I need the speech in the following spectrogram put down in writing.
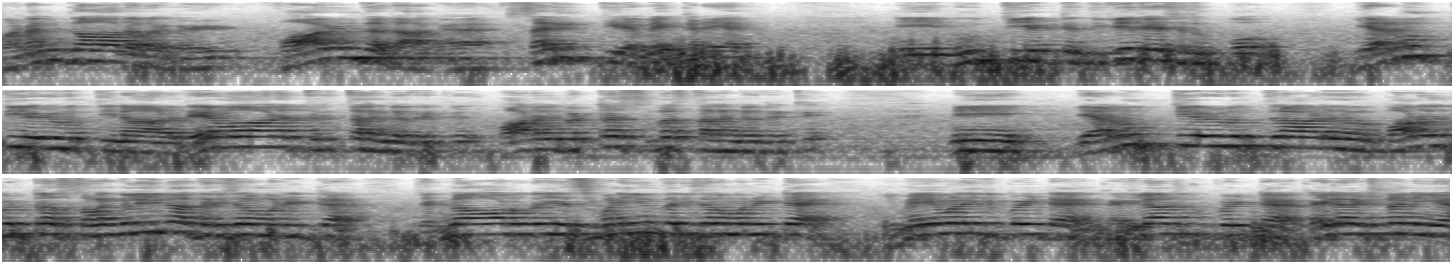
வணங்காதவர்கள் வாழ்ந்ததாக சரித்திரமே கிடையாது. நீ நூற்றி எட்டு திவ்ய தேசத்துக்கு போ இருநூத்தி எழுபத்தி நாலு தேவார திருத்தலங்கள் இருக்கு. பாடல் பெற்ற சிவஸ்தலங்கள் இருக்கு. நீ இரநூத்தி எழுபத்தி நாலு பாடல் பெற்ற ஸ்தலங்களையும் நான் தரிசனம் பண்ணிட்டேன். தென்னாருடைய சிவனையும் தரிசனம் பண்ணிட்டேன். இமயமலைக்கு போயிட்டேன். கைலாஷுக்கு போயிட்டேன். கைலாஷ்னா நீங்க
